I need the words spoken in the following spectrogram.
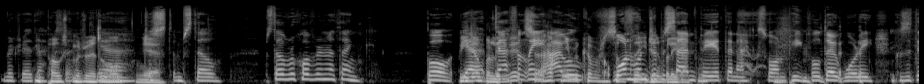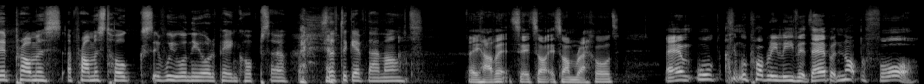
Madrid. Your post-Madrid yeah, lull. Just I'm still, I'm still recovering. I think. But, But yeah, don't believe it, so definitely, I will recover from one something that you hundred didn't believe percent be at the next one. People, don't worry, because I did promise. I promised hugs if we won the European Cup, so still have to give them out. They have it. It's, it's on. It's on record. Um, well, I think we'll probably leave it there, but not before.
